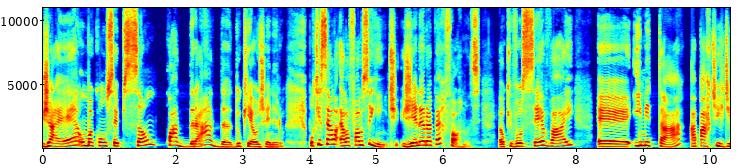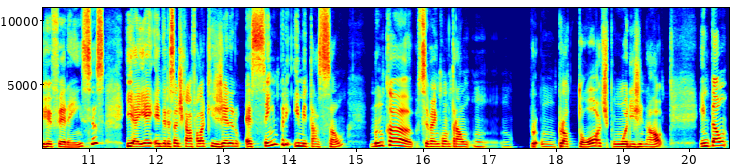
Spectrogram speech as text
já é uma concepção quadrada do que é o gênero. Porque se ela, ela fala o seguinte: gênero é performance. É o que você vai é, imitar a partir de referências. E aí é interessante que ela fala que gênero é sempre imitação. Nunca você vai encontrar um, um, um um protótipo, um original. Então,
